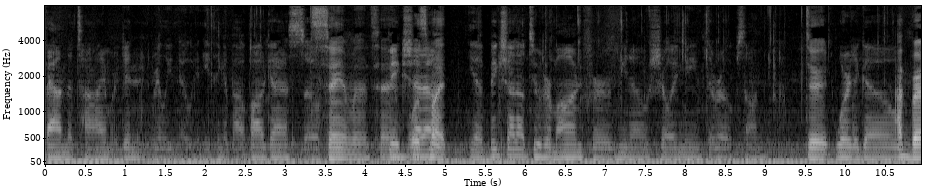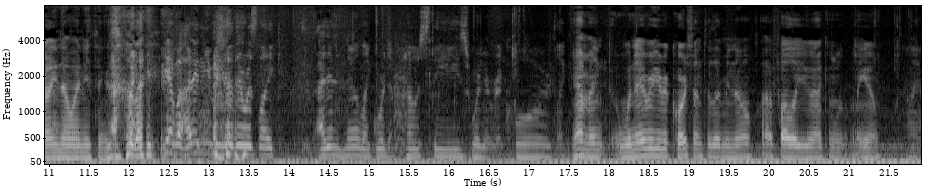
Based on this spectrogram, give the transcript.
found the time or didn't really know anything about podcasts. So Same, man. Same. Big well, shout my out. Yeah, big shout out to Herman for you know showing me the ropes on dude. where to go. I barely um, know anything. So, like, yeah, but I didn't even know there was like, I didn't know like where to post these, where to record. Like, Yeah, man. Whenever you record something, let me know. I'll follow you. And I can, you know, oh yeah,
